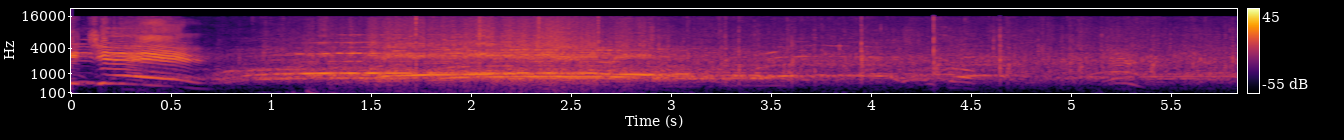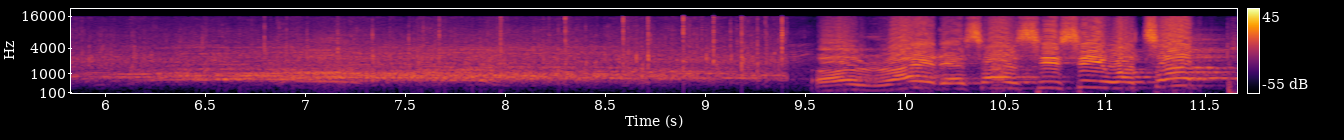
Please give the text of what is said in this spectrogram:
CJ. All right, SRCC, what's up?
